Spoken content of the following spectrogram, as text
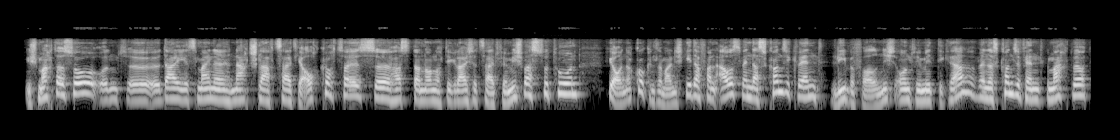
ich mache das so und äh, da jetzt meine Nachtschlafzeit ja auch kürzer ist, äh, hast du dann auch noch die gleiche Zeit für mich was zu tun. Ja, und dann gucken Sie mal. Ich gehe davon aus, wenn das konsequent, liebevoll, nicht irgendwie mit Diktat, wenn das konsequent gemacht wird,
